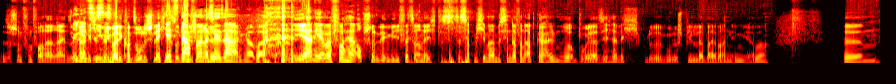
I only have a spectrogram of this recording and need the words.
Also schon von vornherein. So Ja, gar jetzt nicht irgendwie, das- weil die Konsole schlecht ist Jetzt darf man das Spiele- ja sagen, aber ja, nee, aber vorher auch schon irgendwie. Ich weiß auch nicht. Das, das hat mich immer ein bisschen davon abgehalten, so, obwohl ja sicherlich gute, gute Spiele dabei waren irgendwie, aber ähm,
